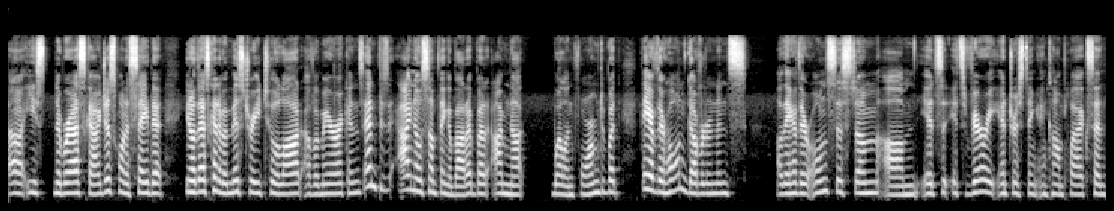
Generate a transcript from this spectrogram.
uh, East Nebraska. I just want to say that you know that's kind of a mystery to a lot of Americans, and I know something about it, but I'm not well informed. But they have their own governance. Uh, they have their own system. Um, it's it's very interesting and complex. And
